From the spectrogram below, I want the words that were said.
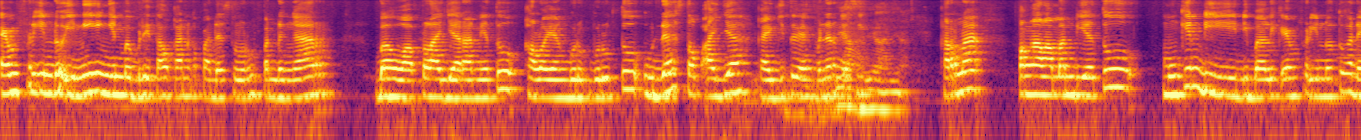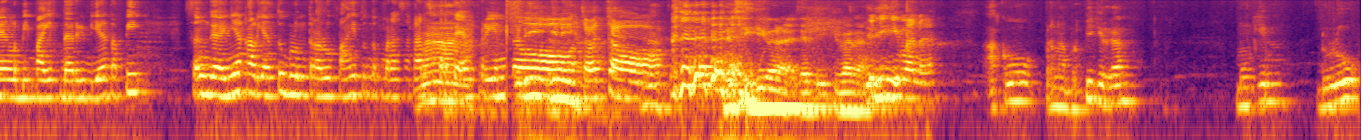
M Free Indo ini ingin memberitahukan kepada seluruh pendengar bahwa pelajarannya tuh kalau yang buruk-buruk tuh udah stop aja kayak gitu ya bener nggak Iya, sih? iya, iya. Karena pengalaman dia tuh mungkin di di balik M Free Indo tuh ada yang lebih pahit dari dia tapi seenggaknya kalian tuh belum terlalu pahit untuk merasakan Nah, seperti Indo. jadi gini. cocok. Jadi gimana? Jadi gimana? jadi gimana? aku pernah berpikir kan mungkin dulu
